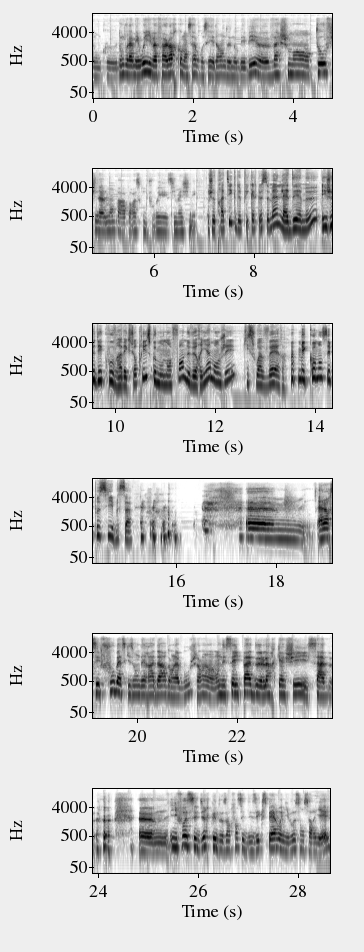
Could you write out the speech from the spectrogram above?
Euh, donc, voilà, mais oui, il va falloir commencer à brosser les dents de nos bébés euh, vachement tôt finalement par rapport à ce qu'on pourrait s'imaginer. Je pratique depuis quelques semaines la DME et je découvre avec surprise que mon enfant ne veut rien manger qui soit vert. mais comment c'est possible ça? Euh, alors c'est fou parce qu'ils ont des radars dans la bouche. Hein. On n'essaye pas de leur cacher, ils savent. euh, il faut se dire que nos enfants c'est des experts au niveau sensoriel.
